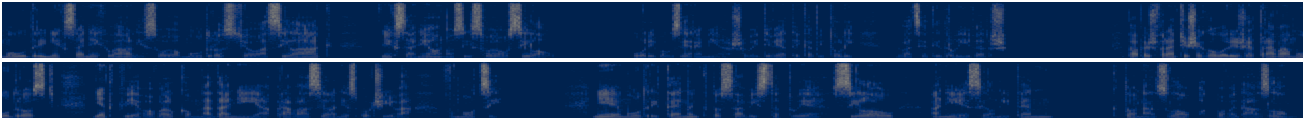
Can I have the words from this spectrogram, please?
múdry nech sa nechváli svojou múdrosťou a silák nech sa nehonosí svojou silou. Úryvok z Jeremiášovej 9. kapitoly 22. verš. Pápež František hovorí, že pravá múdrosť netkvie vo veľkom nadaní a pravá sila nespočíva v moci. Nie je múdry ten, kto sa vystatuje silou a nie je silný ten, kto na zlo odpovedá zlom.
